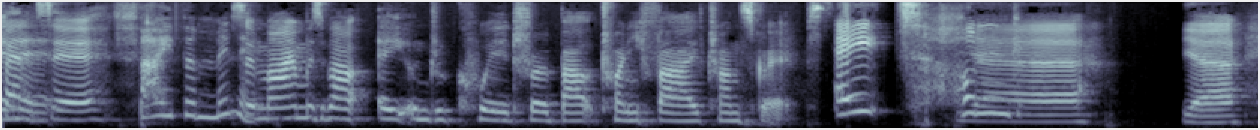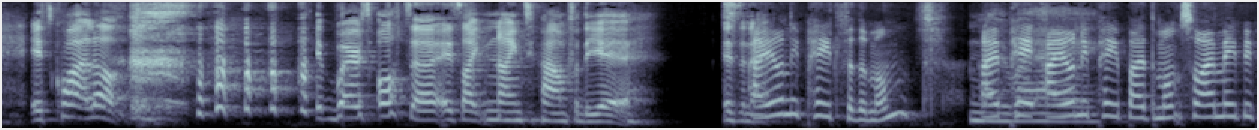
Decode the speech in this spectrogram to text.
minute. expensive. By the minute. So mine was about 800 quid for about 25 transcripts. 800. Yeah, yeah, it's quite a lot. Whereas Otter is like ninety pound for the year, isn't it? I only paid for the month. No I pay. I only paid by the month, so I maybe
